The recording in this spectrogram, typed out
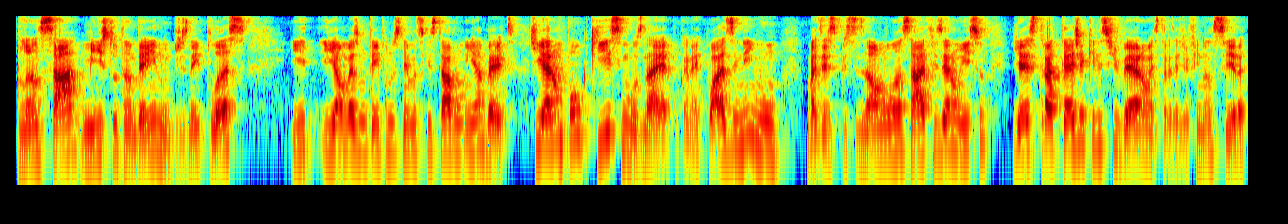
lançar misto também no Disney Plus e, e ao mesmo tempo nos cinemas que estavam em aberto, que eram pouquíssimos na época, né? quase nenhum, mas eles precisavam lançar e fizeram isso, e a estratégia que eles tiveram, a estratégia financeira,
